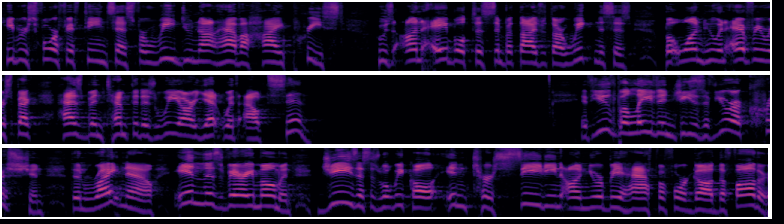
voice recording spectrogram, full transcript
Hebrews 4:15 says, "For we do not have a high priest who's unable to sympathize with our weaknesses, but one who in every respect has been tempted as we are, yet without sin." If you've believed in Jesus, if you're a Christian, then right now, in this very moment, Jesus is what we call interceding on your behalf before God the Father.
